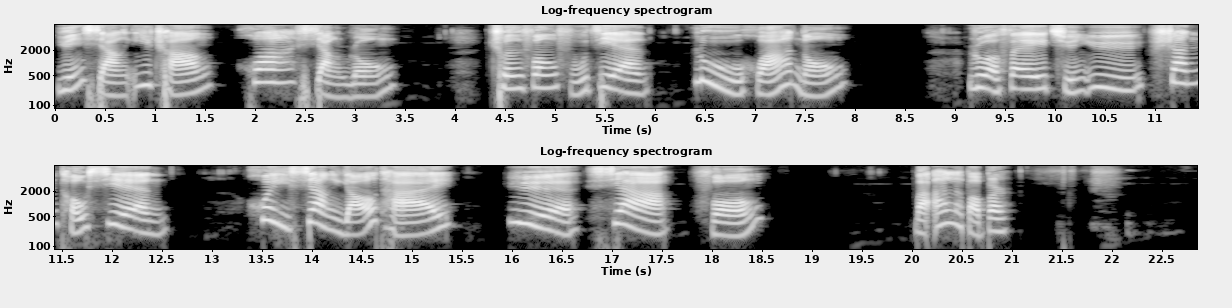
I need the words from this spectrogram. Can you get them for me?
云想衣裳花想容，春风拂槛露华浓。若非群玉山头见，会向瑶台月下逢。晚安了，宝贝儿。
